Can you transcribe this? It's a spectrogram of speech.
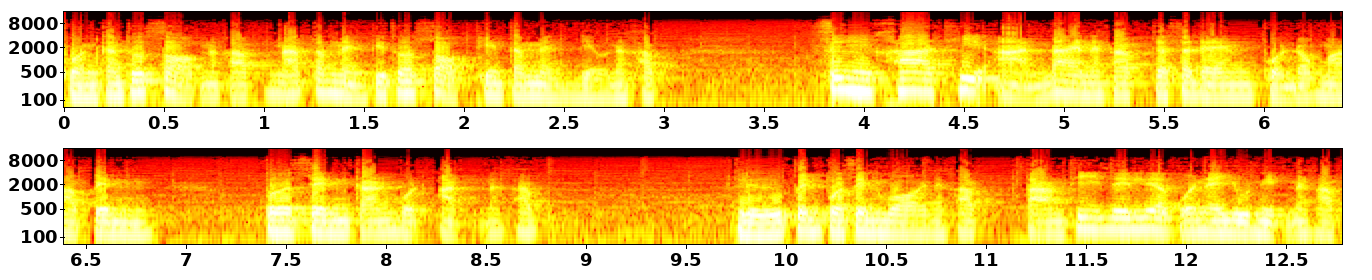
ผลการทดสอบนะครับ นับตำแหน่งที่ทดสอบเพียงตำแหน่งเดียวนะครับ ซึ่งค่าที่อ่านได้นะครับ จะแสดงผลออกมาเป็นเปอร์เซ็นต์การบดอัดนะครับ หรือเป็นเปอร์เซ็นต์วอยนะครับ ตามที่ได้เลือกไว้ในยูนิตนะครับ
